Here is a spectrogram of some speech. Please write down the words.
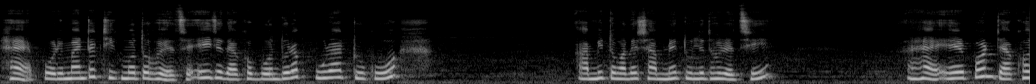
হ্যাঁ পরিমাণটা ঠিক মতো হয়েছে। এই যে দেখো বন্ধুরা পুরাটুকু আমি তোমাদের সামনে তুলে ধরেছি। হ্যাঁ এরপর যখন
